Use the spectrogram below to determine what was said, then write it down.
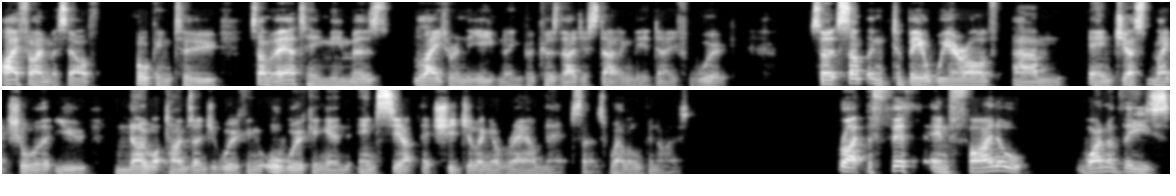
I find myself talking to some of our team members later in the evening because they're just starting their day for work. So it's something to be aware of. Um, and just make sure that you know what time zones you're working or working in and set up that scheduling around that so it's well organized. Right, the fifth and final one of these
